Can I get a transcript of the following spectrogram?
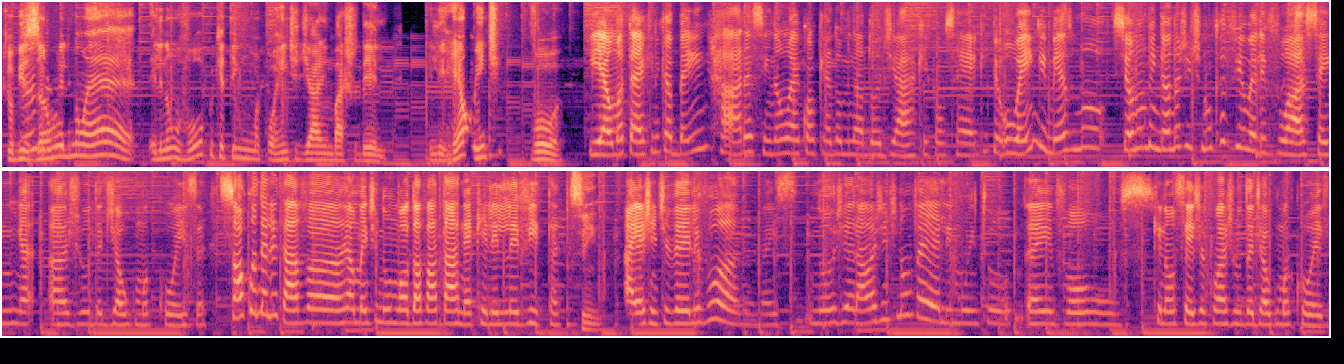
Que o bisão, ele não é. Ele não voa porque tem uma corrente de ar embaixo dele. Ele realmente voa. E é uma técnica bem rara, assim, não é qualquer dominador de ar que consegue. O Eng mesmo, se eu não me engano, a gente nunca viu ele voar sem a ajuda de alguma coisa. Só quando ele tava realmente no modo avatar, né, que ele levita. Sim. Aí a gente vê ele voando, mas no geral a gente não vê ele muito né, em voos que não seja com a ajuda de alguma coisa.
